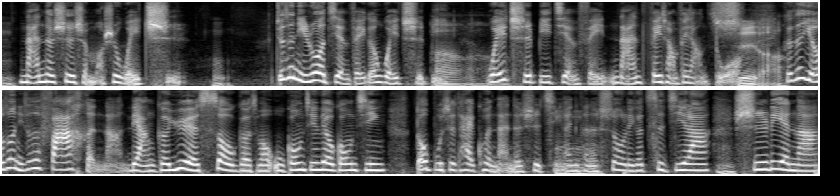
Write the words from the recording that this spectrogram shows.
嗯，难的是什么？是维持。嗯。就是你如果减肥跟维持比，维持比减肥难非常非常多。是啊，可是有时候你就是发狠呐，两个月瘦个什么五公斤六公斤都不是太困难的事情。哎，你可能受了一个刺激啦，失恋啦，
